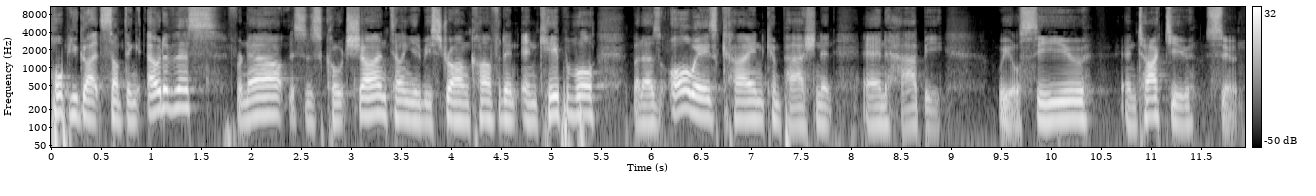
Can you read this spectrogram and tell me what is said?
Hope you got something out of this. For now, this is Coach Sean telling you to be strong, confident, and capable, but as always, kind, compassionate, and happy. We will see you and talk to you soon.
